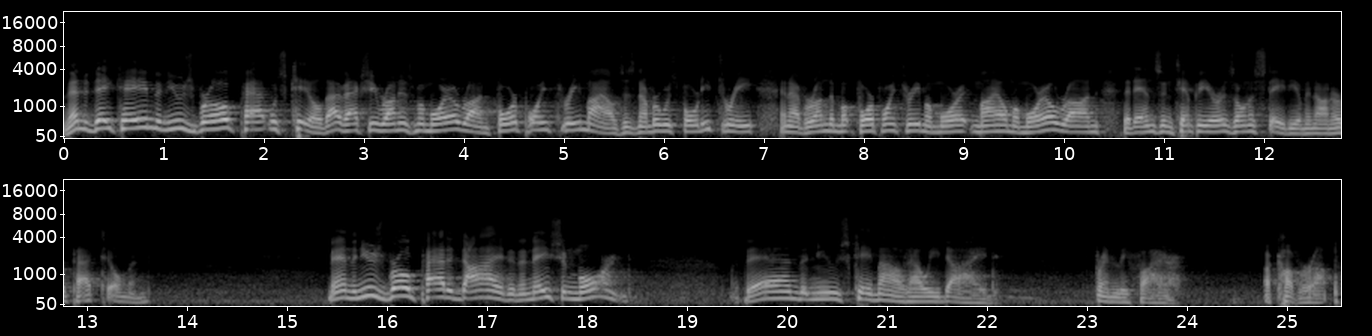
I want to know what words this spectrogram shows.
And then the day came, the news broke, Pat was killed. I've actually run his memorial run, 4.3 miles. His number was 43, and I've run the 4.3 mile memorial run that ends in Tempe, Arizona Stadium in honor of Pat Tillman. Man, the news broke, Pat had died, and the nation mourned. But then the news came out how he died. Friendly fire, a cover up.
